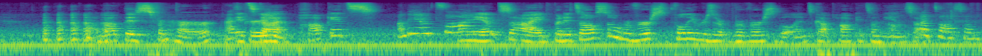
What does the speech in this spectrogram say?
I bought this from her. That's It's pretty. got pockets on the outside. on the outside, but it's also reverse, fully reser- reversible, and it's got pockets on the oh, inside. That's awesome.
